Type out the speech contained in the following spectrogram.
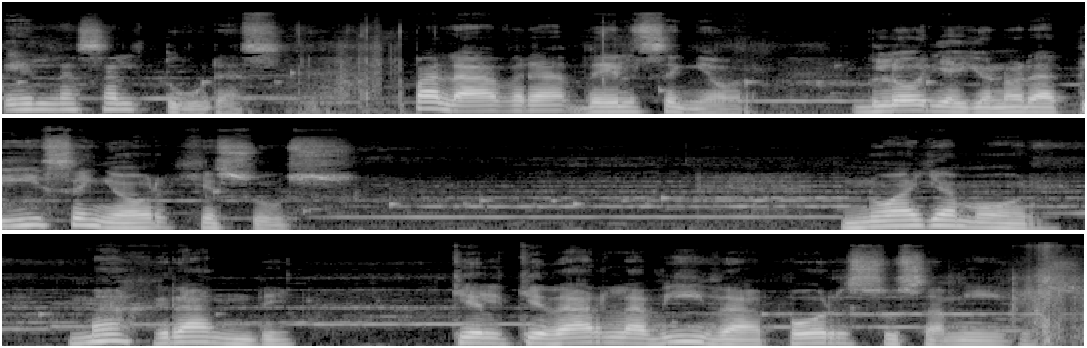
en las alturas. Palabra del Señor. Gloria y honor a ti, Señor Jesús. No hay amor más grande que el que dar la vida por sus amigos.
